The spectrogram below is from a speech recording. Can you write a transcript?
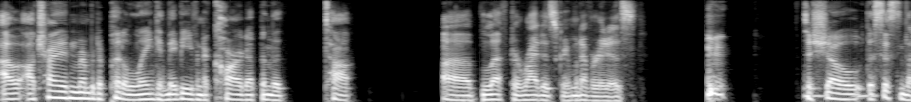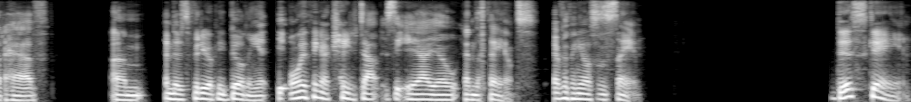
I'll, I'll try and remember to put a link and maybe even a card up in the top uh, left or right of the screen, whatever it is, to show the system that I have. Um, and there's video of me building it. The only thing I changed out is the AIO and the fans. Everything else is the same. This game,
